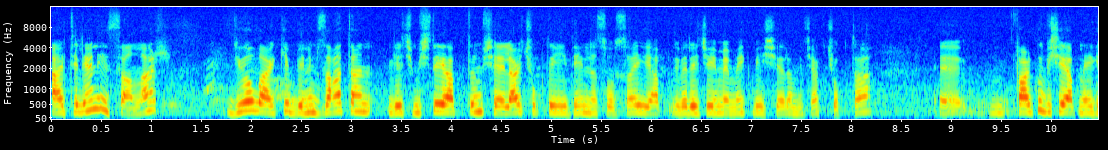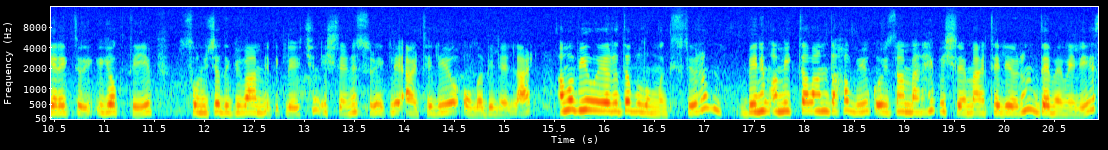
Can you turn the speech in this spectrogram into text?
erteleyen insanlar diyorlar ki benim zaten geçmişte yaptığım şeyler çok da iyi değil. Nasıl olsa yap, vereceğim emek bir işe yaramayacak. Çok da e, farklı bir şey yapmaya gerek de yok deyip sonuca da güvenmedikleri için işlerini sürekli erteliyor olabilirler. Ama bir uyarıda bulunmak istiyorum. Benim amigdalam daha büyük o yüzden ben hep işlerimi erteliyorum dememeliyiz.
